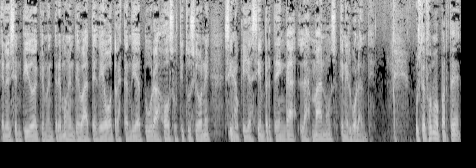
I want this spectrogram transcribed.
en el sentido de que no entremos en debates de otras candidaturas o sustituciones, sino que ella siempre tenga las manos en el volante. Usted formó parte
